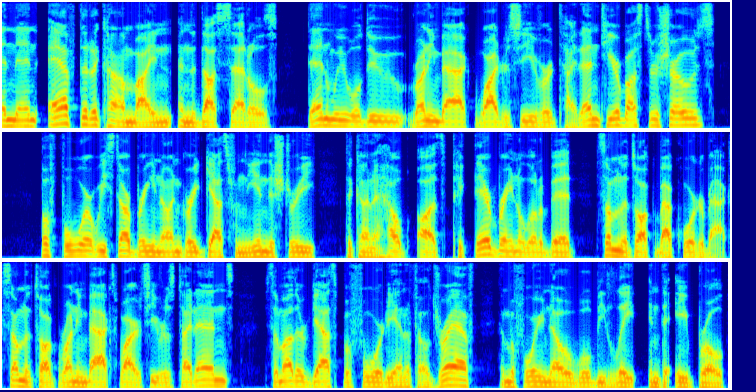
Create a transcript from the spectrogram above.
And then after the combine and the dust settles, then we will do running back, wide receiver, tight end tier buster shows before we start bringing on great guests from the industry to kind of help us pick their brain a little bit. Some of to talk about quarterbacks, some of to talk running backs, wide receivers, tight ends, some other guests before the NFL draft. And before you know, we'll be late into April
